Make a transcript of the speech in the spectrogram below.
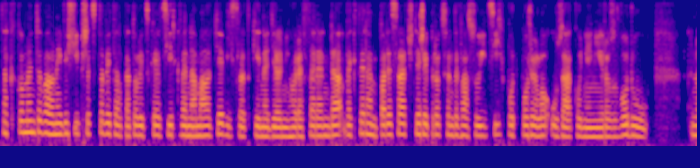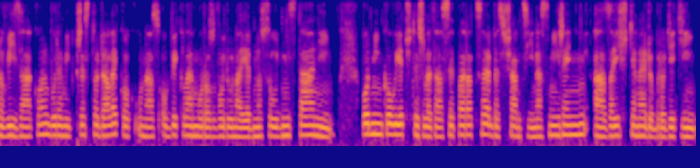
Tak komentoval nejvyšší představitel katolické církve na Maltě výsledky nedělního referenda, ve kterém 54% hlasujících podpořilo uzákonění rozvodů. Nový zákon bude mít přesto daleko k u nás obvyklému rozvodu na jednosoudní stání. Podmínkou je čtyřletá separace bez šancí na smíření a zajištěné dobro dětí.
